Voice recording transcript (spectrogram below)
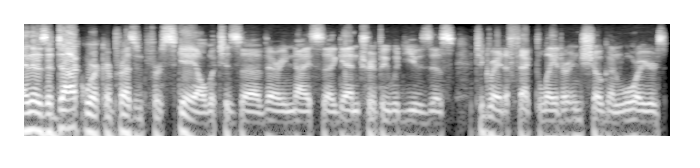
And there's a dock worker present for scale, which is uh, very nice. Again, Trimpe would use this to great effect later in Shogun Warriors.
